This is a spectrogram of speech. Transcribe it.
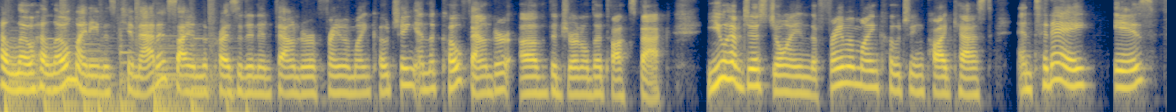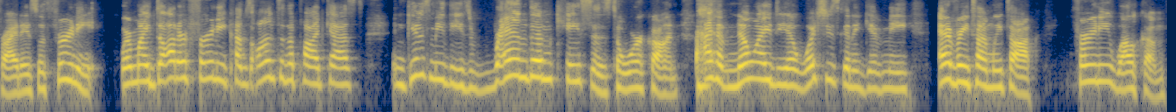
Hello, hello. My name is Kim Addis. I am the president and founder of Frame of Mind Coaching and the co founder of the Journal That Talks Back. You have just joined the Frame of Mind Coaching podcast, and today is Fridays with Ferne, where my daughter Ferne comes onto the podcast and gives me these random cases to work on. I have no idea what she's going to give me every time we talk. Ferne, welcome.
